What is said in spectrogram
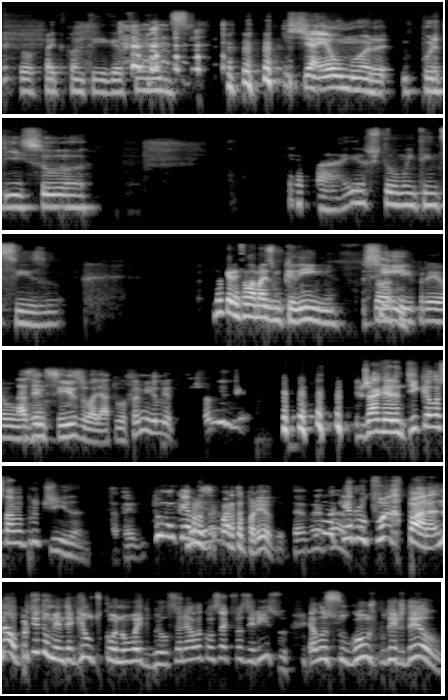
Estou feito contigo, Afonso. isto já é humor. Por isso, Pá, eu estou muito indeciso. Não querem falar mais um bocadinho? Só aqui sim, para eu. Estás indeciso, olha a tua família. Tu tens família. Eu já garanti que ela estava protegida. Tu não quebras a quarta parede. Tá- tá- Ela tá. quebra o que foi. Repara, não, a partir do momento em que ele tocou no Wade Wilson, ela consegue fazer isso. Ela sugou os poderes dele.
